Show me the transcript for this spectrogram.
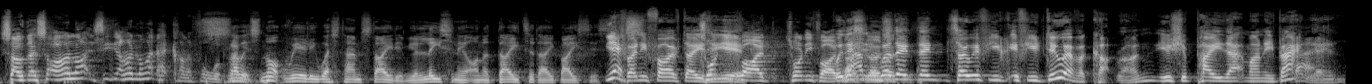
So that's I like. See, I like that kind of forward play. So planning. it's not really West Ham Stadium. You're leasing it on a day-to-day basis. yes, 25 days a year. 25, 25 Well, days. this, well then, then, so if you if you do have a cut run, you should pay that money back, Back. then.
